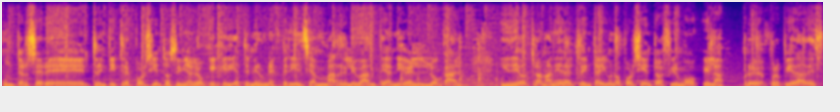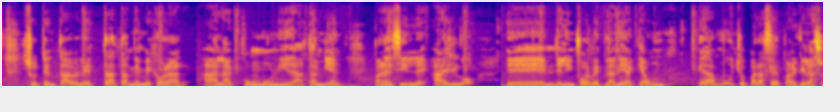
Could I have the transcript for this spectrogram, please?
Un tercer eh, 33% señaló que quería tener una experiencia más relevante a nivel local. Y de otra manera, el 31% afirmó que las propiedades sustentables tratan de mejorar a la comunidad. También, para decirle algo, eh, el informe planea que aún queda mucho para hacer para que las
